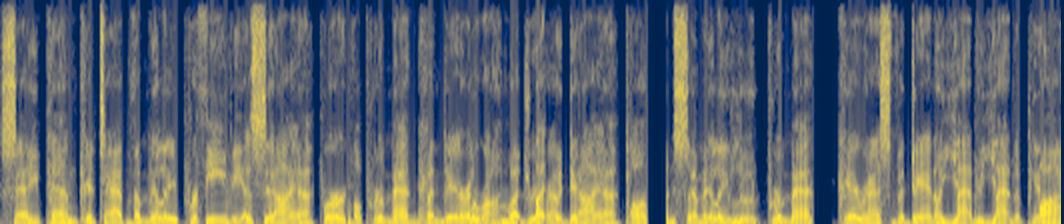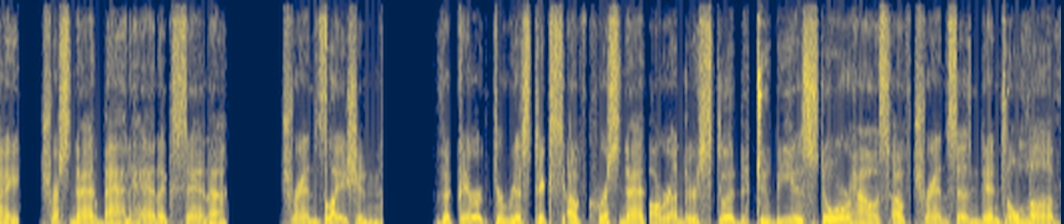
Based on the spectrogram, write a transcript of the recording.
21. Saipan Katabhamili Prathivya Purva Pramad Pandara Ramudra Udaya Samili Lut Pramat, Karasvadana Yada Yadapi, Trasnad Badhanaksana. Translation The characteristics of Krishna are understood to be a storehouse of transcendental love.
